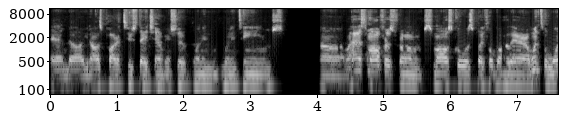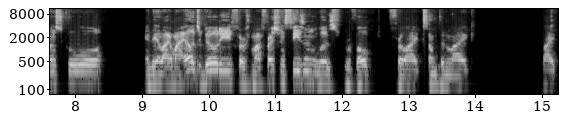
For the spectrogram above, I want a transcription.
and uh, you know I was part of two state championship winning winning teams. Um, I had some offers from small schools to play football there. I went to one school, and then like my eligibility for my freshman season was revoked for like something like like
